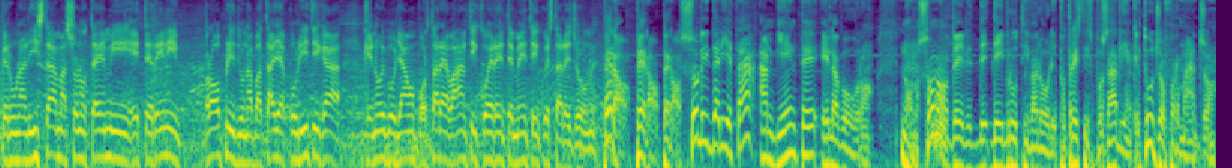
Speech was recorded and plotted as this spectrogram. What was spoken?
per una lista, ma sono temi e terreni propri di una battaglia politica che noi vogliamo portare avanti coerentemente in questa regione. Però, però, però, solidarietà, ambiente e lavoro non sono dei, dei- dei brutti valori. Potresti sposarli anche tu, Gio Formaggio,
